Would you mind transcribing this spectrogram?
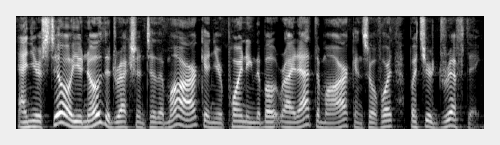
and you're still you know the direction to the mark and you're pointing the boat right at the mark and so forth but you're drifting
